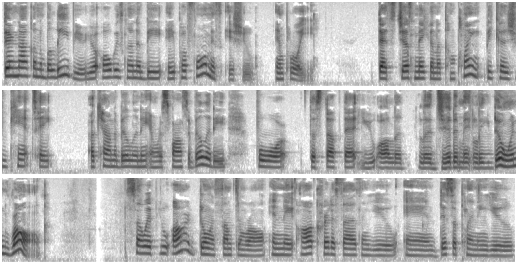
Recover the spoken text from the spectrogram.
they're not going to believe you. You're always going to be a performance issue employee. that's just making a complaint because you can't take accountability and responsibility for the stuff that you are le- legitimately doing wrong. So, if you are doing something wrong and they are criticizing you and disciplining you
